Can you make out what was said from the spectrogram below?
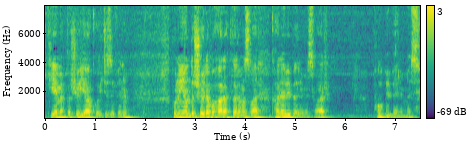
2 yemek kaşığı yağ koyacağız efendim. Bunun yanında şöyle baharatlarımız var. Karabiberimiz var. Pul biberimiz,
